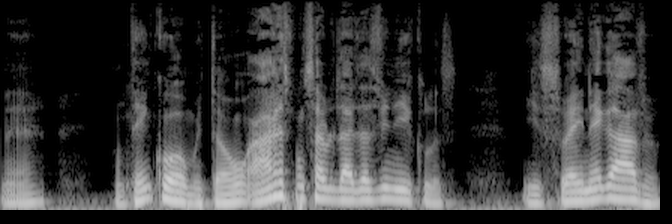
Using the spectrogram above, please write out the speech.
Né? Não tem como. Então, há responsabilidade das vinícolas. Isso é inegável.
